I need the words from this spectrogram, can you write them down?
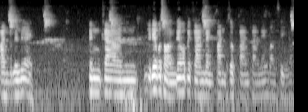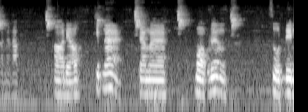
ปันกันเรื่อยๆ เป็นการเรียกว่าสอนเรียกว่าเป็นการแบ่งปันประสบการณ์การเลี้ยงบอลสีแล้วกันนะครับเอ่อเดี๋ยวคลิปหน้าจะมาบอกเรื่องสูตรดิน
